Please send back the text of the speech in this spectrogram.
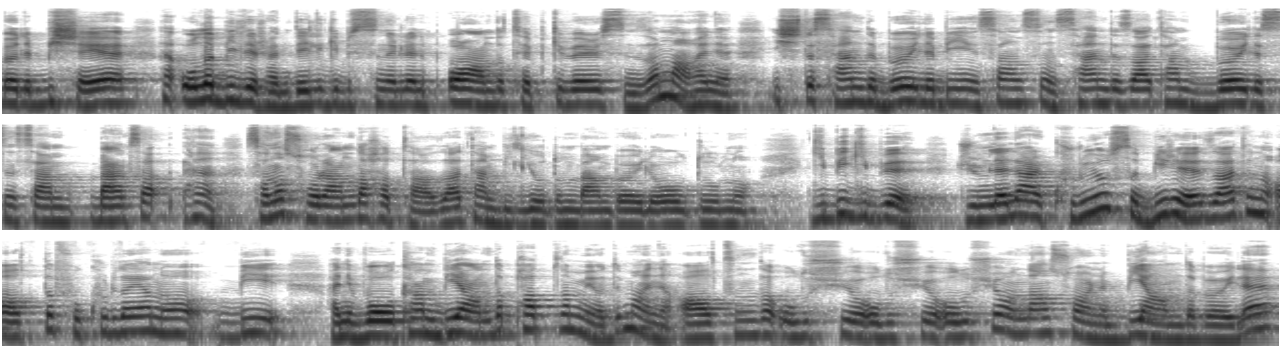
böyle bir şeye he, olabilir. Hani deli gibi sinirlenip o anda tepki verirsiniz ama hani işte sen de böyle bir insansın sen de zaten böylesin sen ben he, sana soranda hata. Zaten biliyordum ben böyle olduğunu gibi gibi cümleler kuruyorsa biri zaten o altta fokurdayan o bir hani volkan bir anda patlamıyor değil mi? Hani altında oluşuyor oluşuyor oluşuyor. Ondan sonra bir anda böyle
